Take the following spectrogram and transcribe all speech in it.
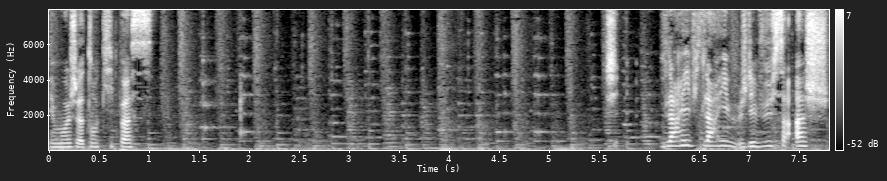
Et moi, j'attends qu'il passe. Il arrive, il arrive. Je l'ai vu, sa hache.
